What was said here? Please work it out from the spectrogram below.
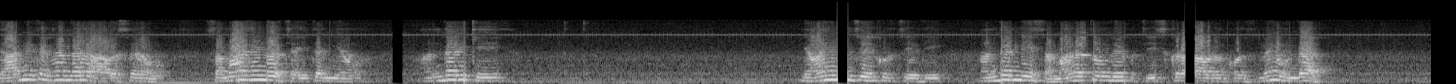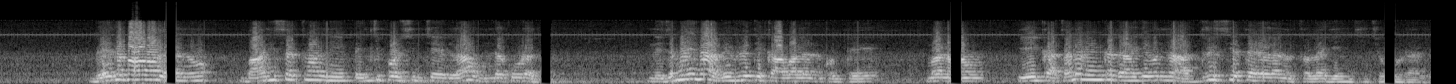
ధార్మిక గ్రంథాల అవసరం సమాజంలో చైతన్యం అందరికీ న్యాయం చేకూర్చేది అందరినీ సమానత్వం వైపు తీసుకురావడం కోసమే ఉండాలి భేదభావాలు బానిసత్వాన్ని పెంచి పోషించేలా ఉండకూడదు. నిజమైన అభివృద్ధి కావాలనుకుంటే మనం ఈ కథల వెనుక దాగి ఉన్న అదృశ్య తెరలను తొలగించి చూడాలి.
